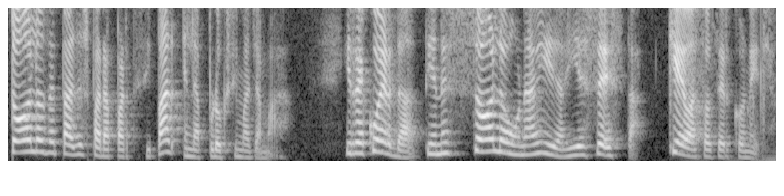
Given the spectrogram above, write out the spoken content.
todos los detalles para participar en la próxima llamada. Y recuerda, tienes solo una vida y es esta. ¿Qué vas a hacer con ella?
